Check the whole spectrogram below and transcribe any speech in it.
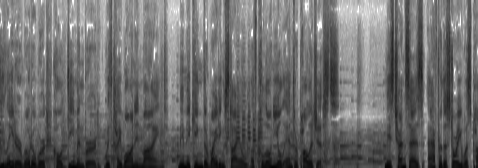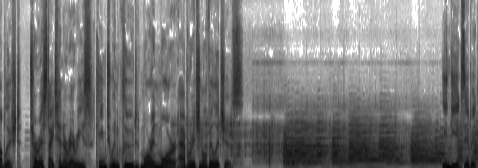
He later wrote a work called Demon Bird with Taiwan in mind, mimicking the writing style of colonial anthropologists. Ms. Chen says after the story was published, tourist itineraries came to include more and more Aboriginal villages. In the exhibit,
